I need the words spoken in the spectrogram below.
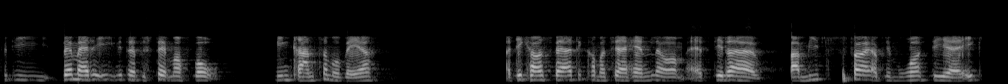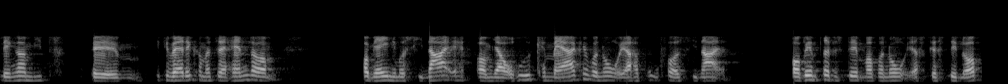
Fordi hvem er det egentlig, der bestemmer, hvor mine grænser må være? Og det kan også være, at det kommer til at handle om, at det, der var mit, før jeg blev mor, det er ikke længere mit. Øhm, det kan være, at det kommer til at handle om, om jeg egentlig må sige nej, om jeg overhovedet kan mærke, hvornår jeg har brug for at sige nej, og hvem der bestemmer, hvornår jeg skal stille op.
